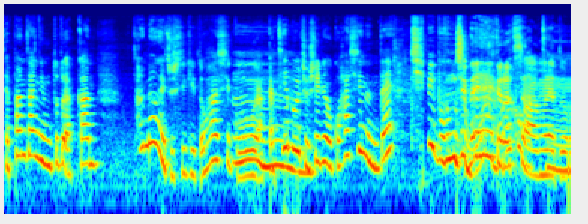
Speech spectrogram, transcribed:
재판장님도 약간 설명해 주시기도 하시고 음. 약간 팁을 주시려고 하시는데 팁이 뭔지 네 그렇죠 아무래도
